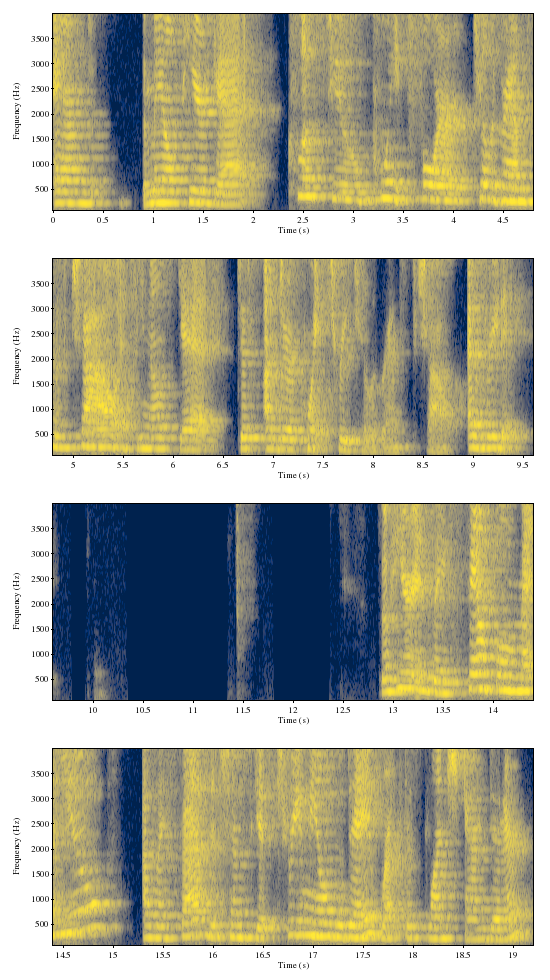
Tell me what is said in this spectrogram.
And the males here get close to 0.4 kilograms of chow and females get just under 0.3 kilograms of chow every day. So here is a sample menu. As I said, the chimps get three meals a day, breakfast, lunch, and dinner.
